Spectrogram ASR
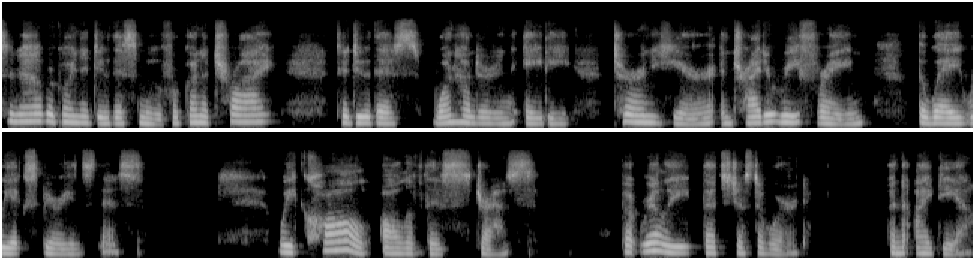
So now we're going to do this move. We're going to try to do this 180 turn here and try to reframe the way we experience this. We call all of this stress, but really that's just a word, an idea.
